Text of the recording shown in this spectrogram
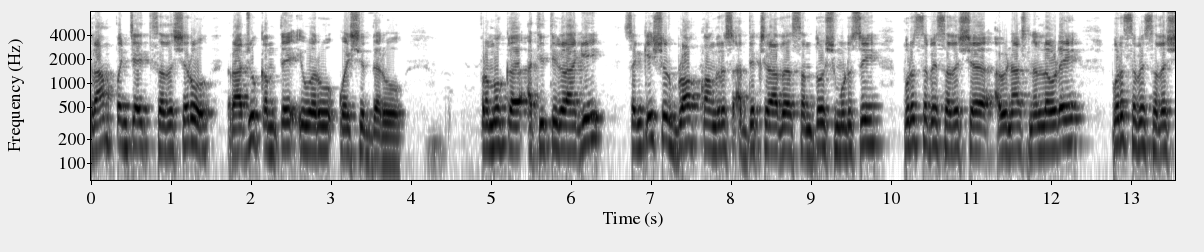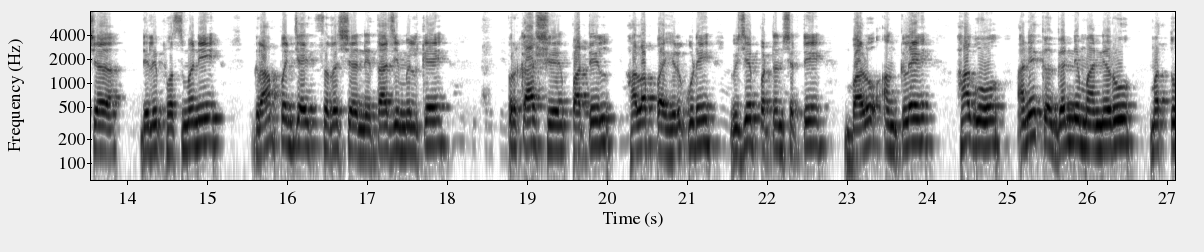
ಗ್ರಾಮ ಪಂಚಾಯತ್ ಸದಸ್ಯರು ರಾಜು ಕಮ್ತೆ ಇವರು ವಹಿಸಿದ್ದರು. ಪ್ರಮುಖ ಅತಿಥಿಗಳಾಗಿ ಸಂಕೇಶ್ವರ್ ಬ್ಲಾಕ್ ಕಾಂಗ್ರೆಸ್ ಅಧ್ಯಕ್ಷರಾದ ಸಂತೋಷ್ ಮುಡುಸಿ, ಪುರಸಭೆ ಸದಸ್ಯ ಅವಿನಾಶ್ ನಲ್ಲವಡೆ ಪುರಸಭೆ ಸದಸ್ಯ ದಿಲೀಪ್ ಹೊಸಮನಿ, ಗ್ರಾಮ ಪಂಚಾಯತ್ ಸದಸ್ಯ ನೇತಾಜಿ ಮಿಲ್ಕೆ, ಪ್ರಕಾಶ್ ಪಾಟೀಲ್, ಹಾಲಪ್ಪ ಹಿರುಕುಡಿ, ವಿಜಯ್ ಪಟ್ಟಣ್ ಶೆಟ್ಟಿ ಬಾಳು ಅಂಕ್ಲೆ ಹಾಗೂ ಅನೇಕ ಗಣ್ಯಮಾನ್ಯರು ಮತ್ತು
